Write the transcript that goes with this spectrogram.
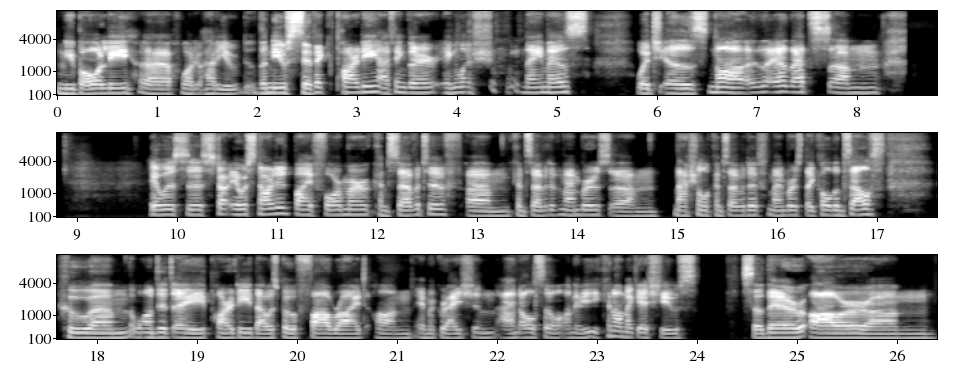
New Borgerlige, uh, what how do you the New Civic Party? I think their English name is, which is not that's um it was uh, start. It was started by former conservative, um, conservative members, um, national conservative members. They call themselves, who um, wanted a party that was both far right on immigration and also on economic issues. So there are um,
